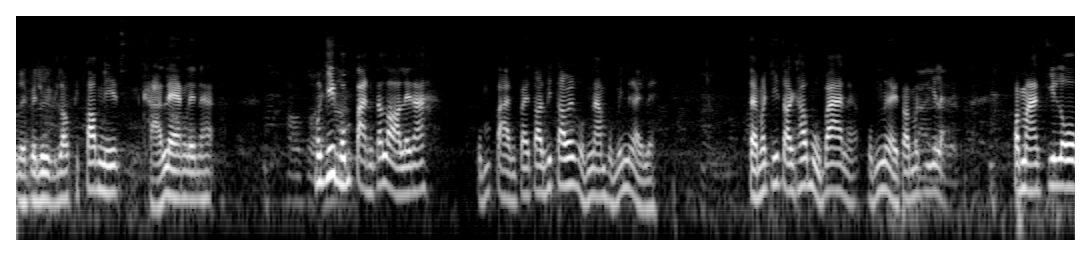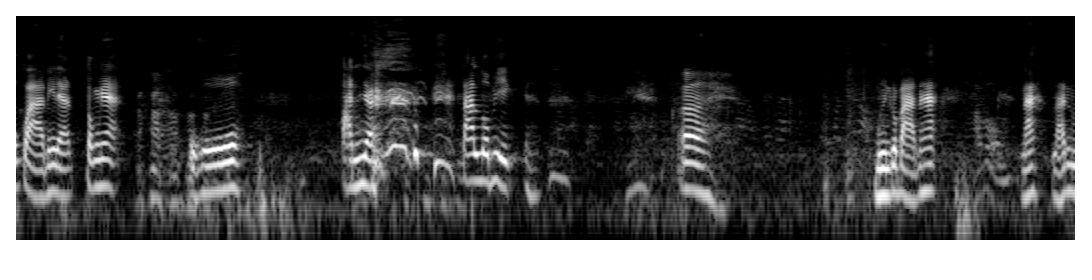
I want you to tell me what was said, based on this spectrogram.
เลยไปดูอีกรอบพี่ต้อมนี้ขาแรงเลยนะฮะเมื่อกี้ผมปั่นตลอดเลยนะ ผมปั่นไปตอนพี่ต้อมให้ผมนำผมไม่เหนื่อยเลย แต่เมื่อกี้ตอนเข้าหมู่บ้านอะผมเหนื่อยตอนเมื่อกี้แหละ ประมาณกิโลกว่านี่แหละ ตรงเนี้ยโอ้โหปั่นอย่างตานลมอีกเออหมื่นกว่าบาทนะฮะครับผมนะร้านดู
